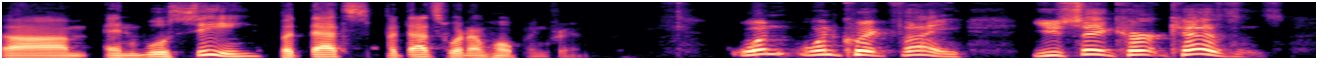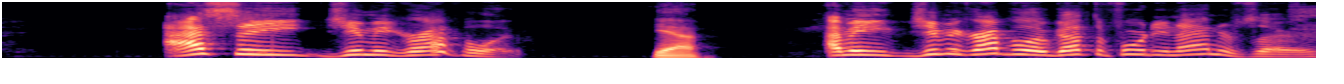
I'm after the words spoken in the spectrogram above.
Um, and we'll see, but that's but that's what I'm hoping for him. One one quick thing. You said Kirk Cousins. I see Jimmy Garoppolo. Yeah, I mean, Jimmy Garoppolo got the 49ers there,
